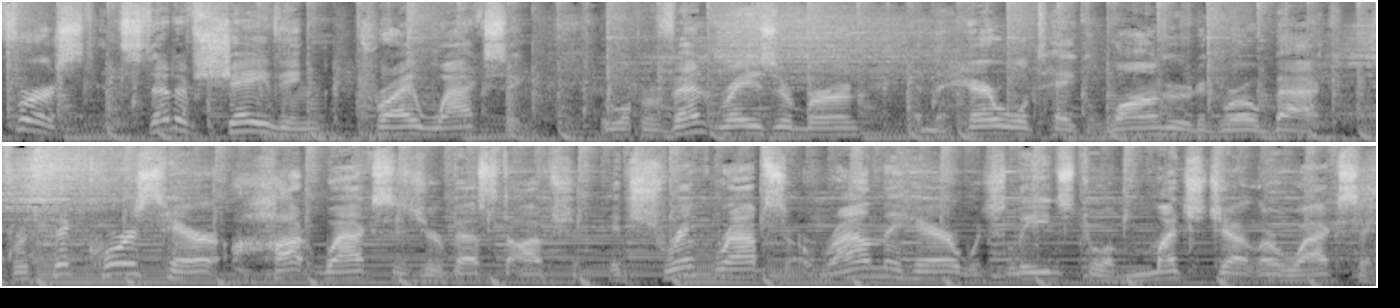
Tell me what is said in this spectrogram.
First, instead of shaving, try waxing. It will prevent razor burn and the hair will take longer to grow back. For thick, coarse hair, a hot wax is your best option. It shrink wraps around the hair, which leads to a much gentler waxing.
